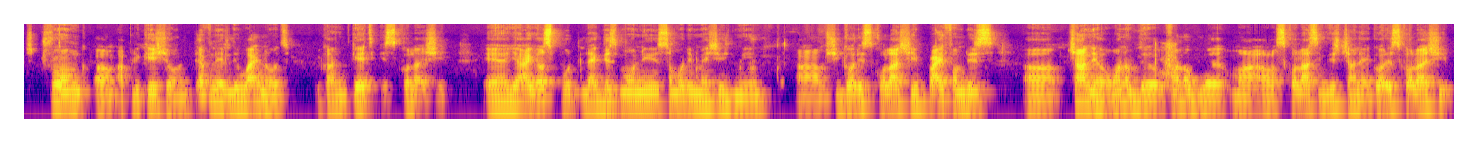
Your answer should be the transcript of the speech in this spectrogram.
strong um, application, definitely why not? You can get a scholarship. Uh, yeah, I just put like this morning. Somebody messaged me. Um, she got a scholarship right from this uh, channel. One of the one of the my our scholars in this channel got a scholarship.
